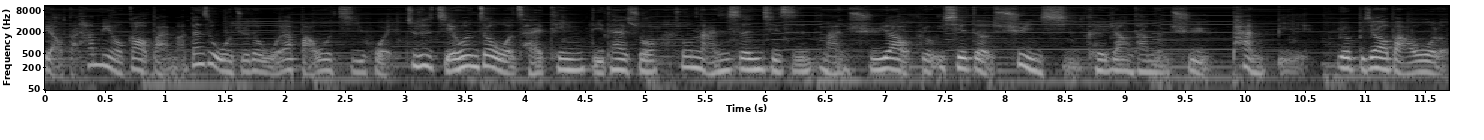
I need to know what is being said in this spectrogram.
表白。他没有告白嘛，但是我觉得我要把握机会。就是结婚之后，我才听迪泰说，说男生其实蛮需要有一些的讯息，可以让他们去判别。有比较有把握了，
